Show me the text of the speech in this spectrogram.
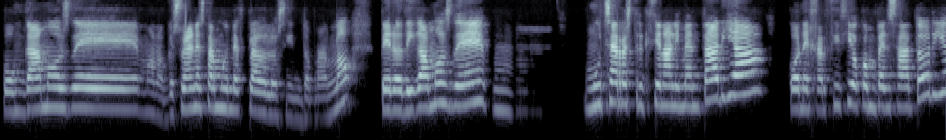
pongamos de, bueno, que suelen estar muy mezclados los síntomas, ¿no? Pero digamos de mm, mucha restricción alimentaria, con ejercicio compensatorio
